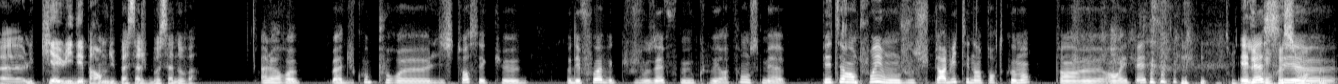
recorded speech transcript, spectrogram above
euh, qui a eu l'idée, par exemple, du passage Bossa Nova? Alors, euh, bah, du coup, pour euh, l'histoire, c'est que des fois, avec Joseph ou même Chloé Raffin, on se met à péter un plomb et on joue super vite et n'importe comment. Enfin, euh, on répète. Un truc de et là, c'est. euh,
